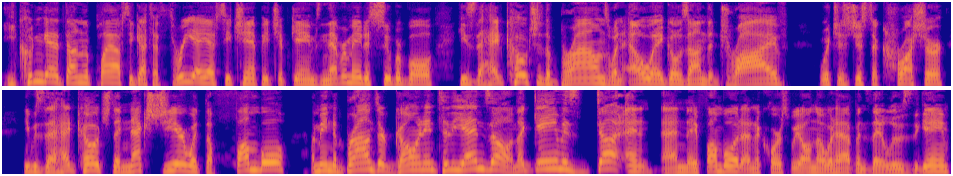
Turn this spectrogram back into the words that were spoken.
he couldn't get it done in the playoffs. He got to three AFC championship games, never made a Super Bowl. He's the head coach of the Browns when Elway goes on the drive, which is just a crusher. He was the head coach the next year with the fumble. I mean, the Browns are going into the end zone. That game is done. And and they fumble it. And of course, we all know what happens. They lose the game.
